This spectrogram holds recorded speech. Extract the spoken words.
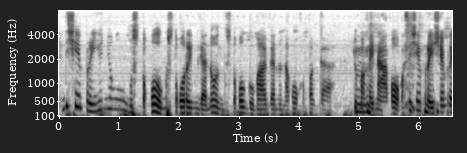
Hindi siyempre, yun yung gusto ko. Gusto ko rin gano'n. Gusto ko gumaganon ako lumaki Mm. na ako. Kasi siyempre siyempre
